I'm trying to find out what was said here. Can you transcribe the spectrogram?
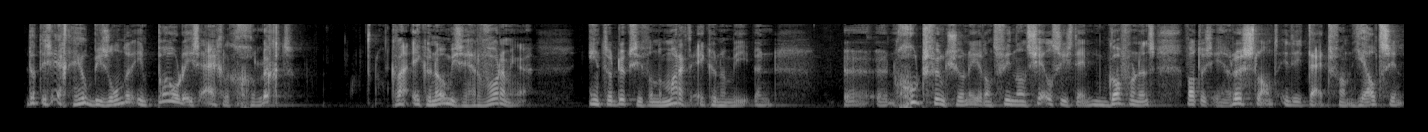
dat is echt heel bijzonder. In Polen is eigenlijk gelukt qua economische hervormingen. Introductie van de markteconomie, een een goed functionerend financieel systeem, governance, wat dus in Rusland in die tijd van Yeltsin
